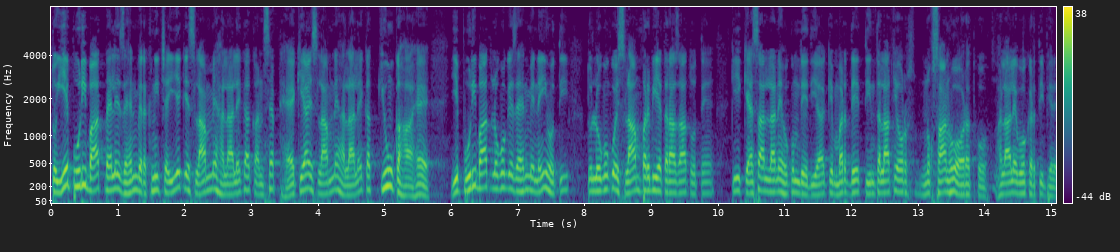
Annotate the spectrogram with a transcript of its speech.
تو یہ پوری بات پہلے ذہن میں رکھنی چاہیے کہ اسلام میں حلالے کا کنسپٹ ہے کیا؟ اسلام نے حلالے کا کیوں کہا ہے؟ یہ پوری بات لوگوں کے ذہن میں نہیں ہوتی تو لوگوں کو اسلام پر بھی اعتراضات ہوتے ہیں کہ کیسا اللہ نے حکم دے دیا کہ مرد دے تین طلاقیں اور نقصان ہو عورت کو، حلالے وہ کرتی پھرے۔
